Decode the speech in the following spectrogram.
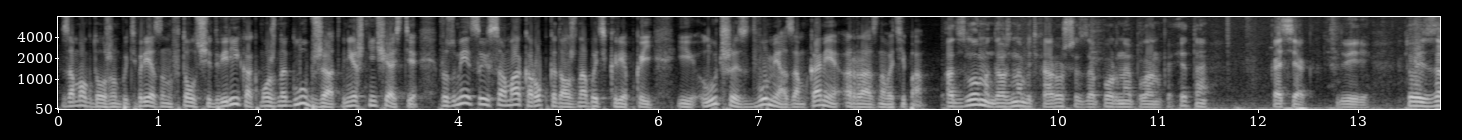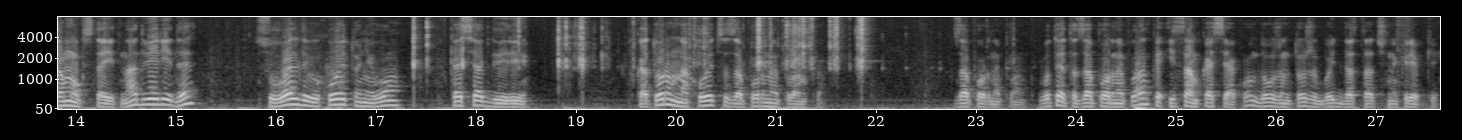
Замок должен быть врезан в толще двери как можно глубже от внешней части. Разумеется, и сама коробка должна быть крепкой. И лучше с двумя замками разного типа. От взлома должна быть хорошая запорная планка. Это косяк двери. То есть замок стоит на двери, да? Сувальды выходит у него в косяк двери котором находится запорная планка. Запорная планка. Вот эта запорная планка и сам косяк, он должен тоже быть достаточно крепкий.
